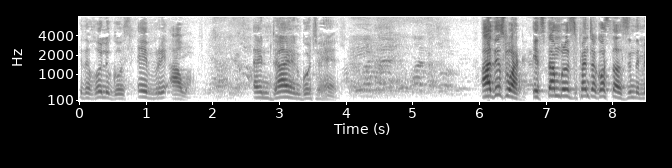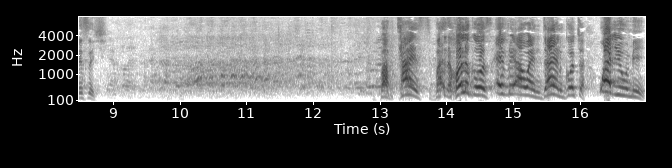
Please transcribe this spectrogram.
with the Holy Ghost every hour and die and go to hell. Ah, this one, it stumbles Pentecostals in the message. Baptized by the Holy Ghost every hour and die and go to. What do you mean?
